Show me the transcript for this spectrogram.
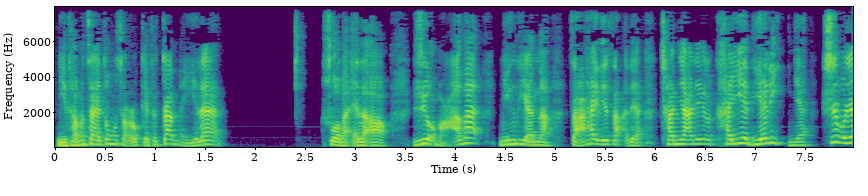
你他妈再动手，给他干没了。说白了啊，惹麻烦。明天呢，咱还得咋的？参加这个开业典礼呢，是不是？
